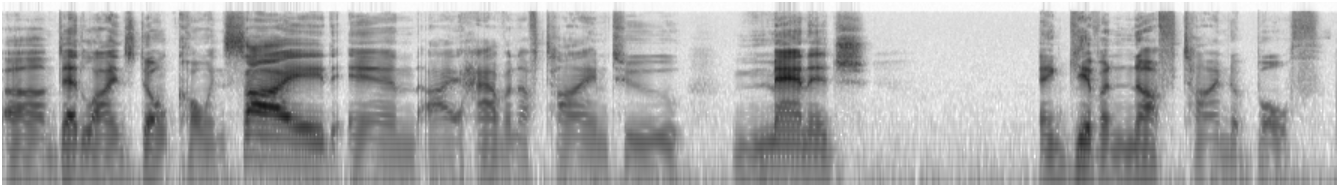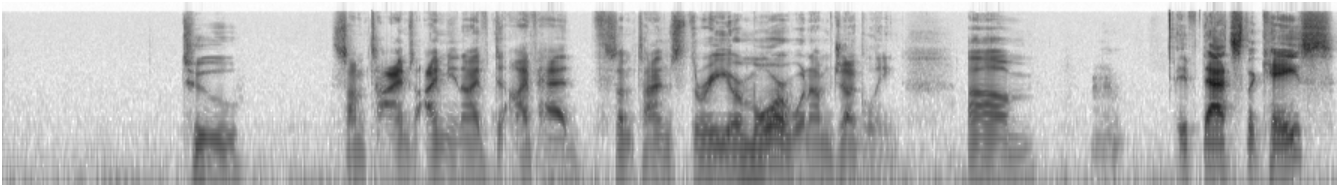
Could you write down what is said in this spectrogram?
um, deadlines don't coincide, and I have enough time to manage and give enough time to both. To sometimes, I mean, I've I've had sometimes three or more when I'm juggling. Um, mm-hmm. if that's the case,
